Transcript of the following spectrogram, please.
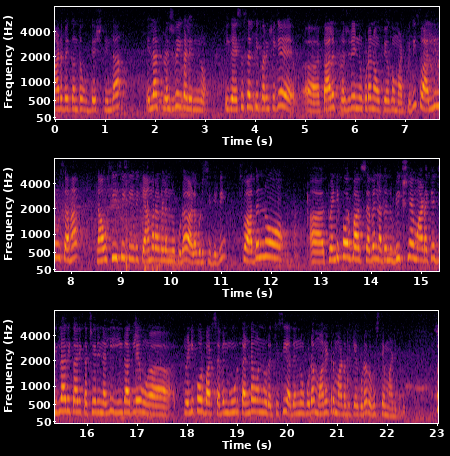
ಮಾಡಬೇಕಂತ ಉದ್ದೇಶದಿಂದ ಎಲ್ಲ ಟ್ರೆಜರಿಗಳನ್ನು ಈಗ ಎಸ್ ಎಸ್ ಎಲ್ ಸಿ ಪರೀಕ್ಷೆಗೆ ತಾಲೂಕ್ ಟ್ರೆಜರಿಯನ್ನು ಕೂಡ ನಾವು ಉಪಯೋಗ ಮಾಡ್ತೀವಿ. ಸೊ ಅಲ್ಲಿನೂ ಸಹ ನಾವು ಸಿ ಸಿ ಟಿ ವಿ ಕ್ಯಾಮರಾಗಳನ್ನು ಕೂಡ ಅಳವಡಿಸಿದ್ದೀವಿ. ಸೊ ಅದನ್ನು ಟ್ವೆಂಟಿ ಫೋರ್ ಬಾರ್ ಸೆವೆನ್ ಅದನ್ನು ವೀಕ್ಷಣೆ ಮಾಡೋಕ್ಕೆ ಜಿಲ್ಲಾಧಿಕಾರಿ ಕಚೇರಿನಲ್ಲಿ ಈಗಾಗಲೇ ಟ್ವೆಂಟಿ ಫೋರ್ ಬಾರ್ ಸೆವೆನ್ ಮೂರು ತಂಡವನ್ನು ರಚಿಸಿ ಅದನ್ನು ಕೂಡ ಮಾನಿಟರ್ ಮಾಡೋದಕ್ಕೆ ಕೂಡ ವ್ಯವಸ್ಥೆ ಮಾಡಿದ್ದೀವಿ. ಸೊ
